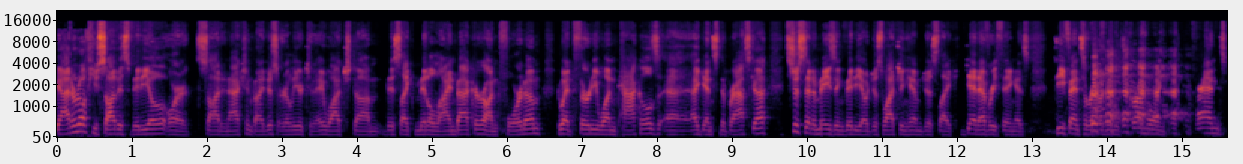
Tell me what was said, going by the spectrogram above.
Yeah, I don't know if you saw this video or saw it in action, but I just earlier today watched um, this like middle linebacker on Fordham who had 31 tackles uh, against Nebraska. It's just an amazing video, just watching him just like get everything as defense around him is crumbling. and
